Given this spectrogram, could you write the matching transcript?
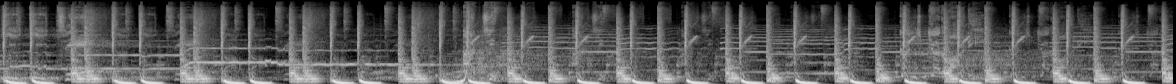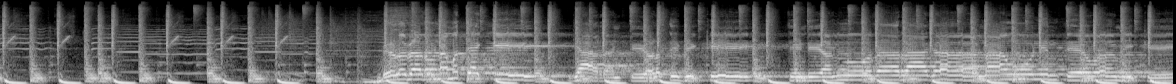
Presenting ಬೀಳಬೇಡ ನಮ್ಮ ತೆಕ್ಕಿ. ಗ್ಯಾರಂಟಿ ಅಳತಿ ಬಿಕ್ಕಿ. ತಿಂಡಿ ಅನ್ನೋದರಾಗ ನಾವು ನಿಂತೇವ ಮಿಕ್ಕಿ.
